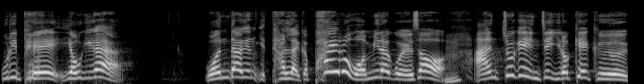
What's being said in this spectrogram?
우리 배 여기가 원단은 달라. 그러니까 파이로 웜이라고 해서 음? 안쪽에 이제 이렇게 그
